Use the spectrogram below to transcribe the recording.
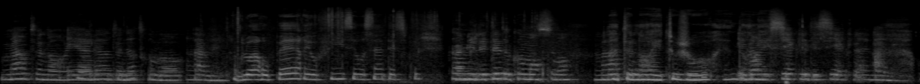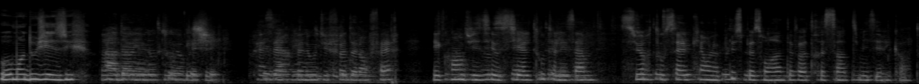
maintenant et à l'heure de notre mort. Amen. Gloire au Père et au Fils et au Saint-Esprit, Comme il était au commencement, maintenant et toujours. et dans les siècles des siècles. Amen. Ô mon doux Jésus, Pardonnez-nous tous nos péchés, Préservez-nous du feu de l'enfer et conduisez au ciel toutes les âmes, surtout celles qui ont le plus besoin de votre sainte miséricorde.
